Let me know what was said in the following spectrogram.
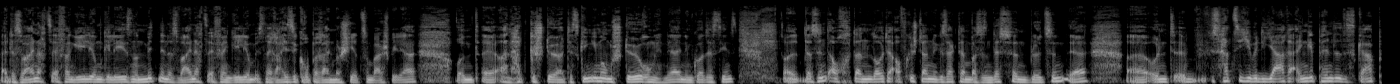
äh, das Weihnachtsevangelium gelesen und mitten in das Weihnachtsevangelium ist eine Reisegruppe reinmarschiert zum Beispiel. ja, Und äh, hat gestört. Es ging immer um Störungen ja, in dem Gottesdienst. Äh, da sind auch dann Leute aufgestanden und gesagt haben, was ist denn das für ein Blödsinn? Ja? Äh, und äh, es hat sich über die Jahre eingependelt. Es gab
